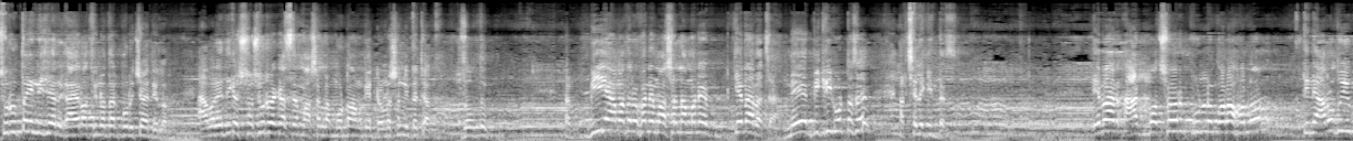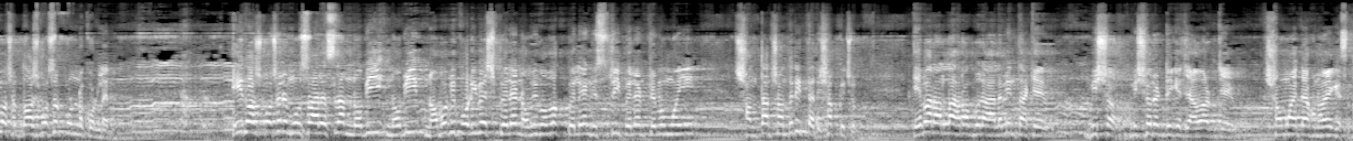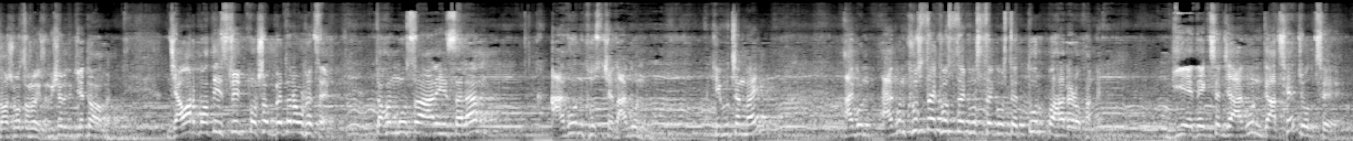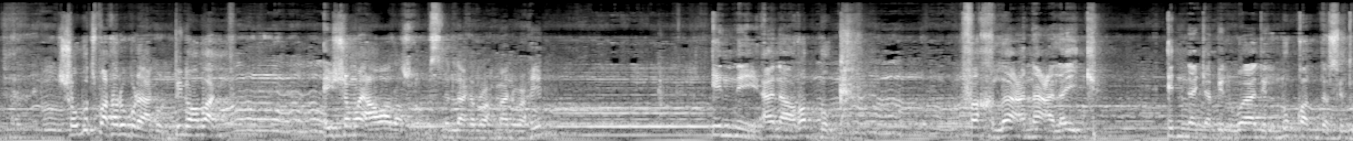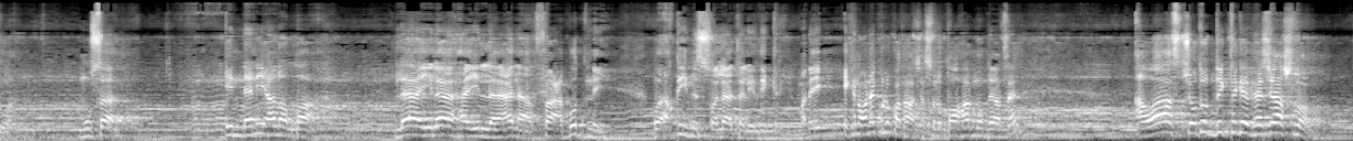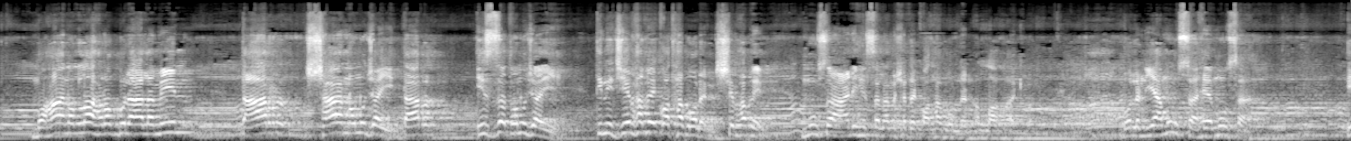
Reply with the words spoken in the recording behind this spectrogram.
শুরুতেই নিজের গায়ের অধীনতার পরিচয় দিল। আবার এদিকে শ্বশুরের কাছে মাসাল্লাহ মোটা আমাকে ডোনেশন নিতে চান যৌতুক। বিয়ে আমাদের ওখানে মাসাল্লাহ মানে কেনা বেচা। মেয়ে বিক্রি করতেছে আর ছেলে কিনতেছে। এবার আট বছর পূর্ণ করা হলো, তিনি আরও দুই বছর, দশ বছর পূর্ণ করলেন। এই দশ বছরে মুসা আল ইসলাম নবী নবী নববী পরিবেশ পেলেন, অভিভাবক পেলেন, স্ত্রী পেলেন, প্রেমময়ী, সন্তান সন্তান ইত্যাদি, সবকিছু। এবার আল্লাহ রব্বুল আলমিন তাকে মিশর, মিশরের দিকে যাওয়ার যে সময় এখন হয়ে গেছে, দশ বছর হয়েছে মিশরের দিকে যেতে হবে। যাওয়ার পথে স্ত্রীর প্রসব বেদনা উঠেছে তখন মুসা আলী সালাম আগুন খুঁজছেন আগুন কি খুঁজছেন ভাই আগুন আগুন খুঁজতে খুঁজতে খুঁজতে খুঁজতে তুর পাহাড়ের ওখানে গিয়ে দেখছেন যে আগুন গাছে জ্বলছে সবুজ পাতার উপরে আগুন তিনি অবাক এই সময় আওয়াজ আসলো বিসমিল্লাহ রহমান রহিম ইন্নি আনা রব্বুক فاخلعنا عليك إنك بالوادي المقدس طوى موسى إنني أنا الله লা ইলাহা ইল্লা আনা ফাবুদনি ও আকিমিস সালাত আলি দিকরি মানে এখানে অনেকগুলো কথা আছে শুধু তহার মধ্যে আছে। আওয়াজ চতুর্দিক থেকে ভেসে আসলো। মহান আল্লাহ রব্বুল আলমিন তার শান অনুযায়ী, তার ইজ্জত অনুযায়ী তিনি যেভাবে কথা বলেন, সেভাবে মুসা আলী ইসাল্লামের সাথে কথা বললেন। আল্লাহ বললেন, ইয়া মুসা, হে মুসা,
